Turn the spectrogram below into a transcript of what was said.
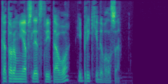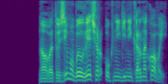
которым я вследствие того и прикидывался. Но в эту зиму был вечер у княгини Корнаковой.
